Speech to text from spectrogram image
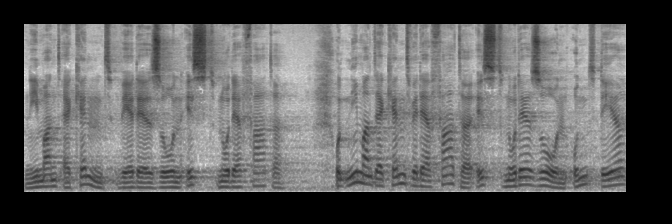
Niemand erkennt, wer der Sohn ist, nur der Vater. Und niemand erkennt, wer der Vater ist, nur der Sohn und der,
